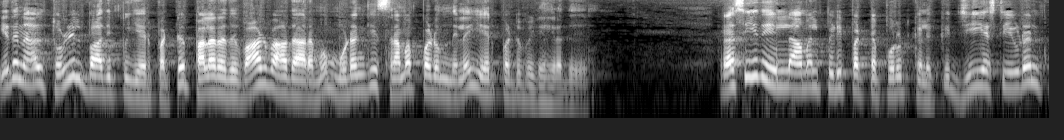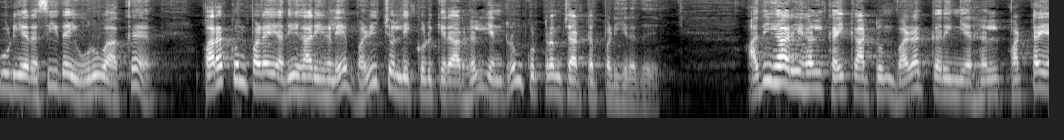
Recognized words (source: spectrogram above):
இதனால் தொழில் பாதிப்பு ஏற்பட்டு பலரது வாழ்வாதாரமும் முடங்கி சிரமப்படும் நிலை ஏற்பட்டு விடுகிறது. ரசீது இல்லாமல் பிடிப்பட்ட பொருட்களுக்கு ஜிஎஸ்டியுடன் கூடிய ரசீதை உருவாக்க பறக்கும் படை அதிகாரிகளே வழி சொல்லிக் கொடுக்கிறார்கள் என்றும் குற்றம் சாட்டப்படுகிறது. அதிகாரிகள் கை காட்டும் வழக்கறிஞர்கள் பட்டய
